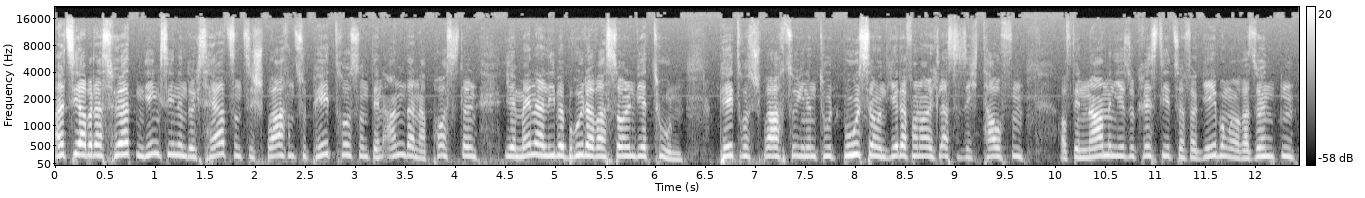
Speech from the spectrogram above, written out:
Als sie aber das hörten, ging es ihnen durchs Herz und sie sprachen zu Petrus und den anderen Aposteln, ihr Männer, liebe Brüder, was sollen wir tun? Petrus sprach zu ihnen, tut Buße und jeder von euch lasse sich taufen auf den Namen Jesu Christi zur Vergebung eurer Sünden,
